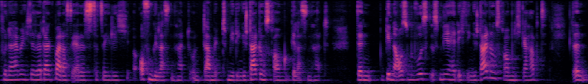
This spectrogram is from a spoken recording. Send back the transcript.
Von daher bin ich sehr dankbar, dass er das tatsächlich offen gelassen hat und damit mir den Gestaltungsraum gelassen hat. Denn genauso bewusst ist mir, hätte ich den Gestaltungsraum nicht gehabt, dann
